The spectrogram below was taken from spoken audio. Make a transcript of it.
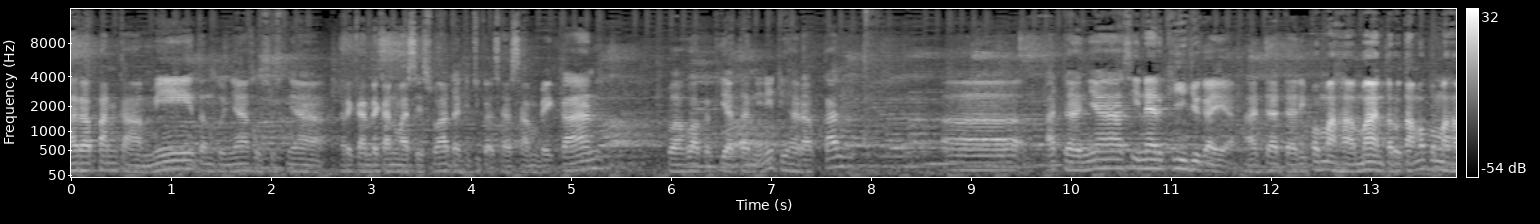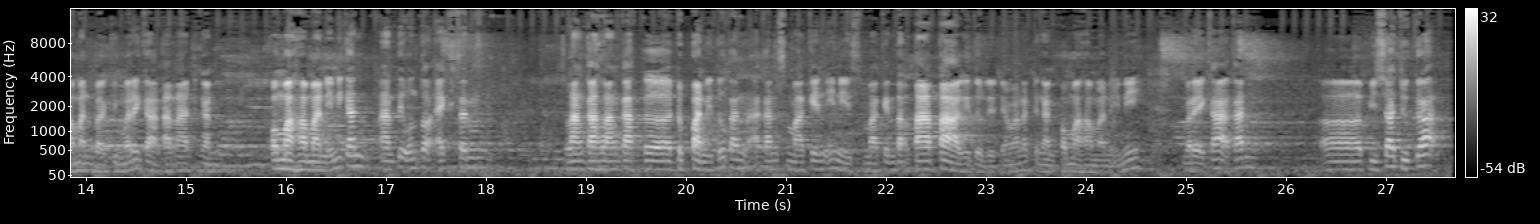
harapan kami tentunya khususnya rekan-rekan mahasiswa tadi juga saya sampaikan bahwa kegiatan ini diharapkan uh, adanya sinergi juga ya. Ada dari pemahaman terutama pemahaman bagi mereka. Karena dengan pemahaman ini kan nanti untuk action langkah-langkah ke depan itu kan akan semakin ini semakin tertata gitu di mana dengan pemahaman ini mereka akan uh, bisa juga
